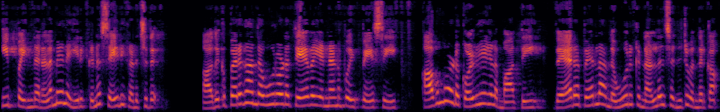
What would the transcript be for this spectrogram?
இப்ப இந்த நிலைமையில இருக்குன்னு செய்தி கிடைச்சது. அதுக்கு பிறகு அந்த ஊரோட தேவை என்னன்னு போய் பேசி அவங்களோட கொள்கைகளை மாத்தி வேற பேர்ல அந்த ஊருக்கு நல்லது செஞ்சுட்டு வந்திருக்கான்.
